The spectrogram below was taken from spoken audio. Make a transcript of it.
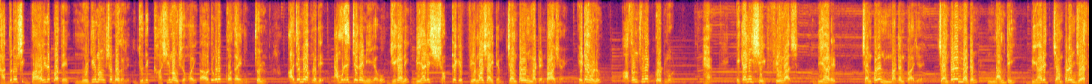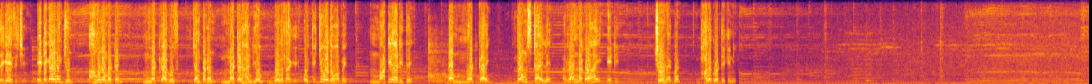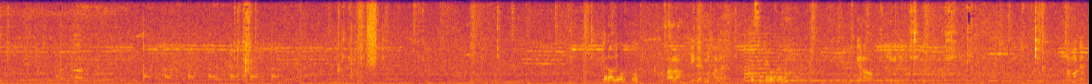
খাদ্যরসিক বাঙালিদের পথে মুরগির মাংস বদলে যদি খাসির মাংস হয়, তাহলে কোনো কথাই নেই। চলুন, আজ আমি আপনাদের এমন এক জায়গায় নিয়ে যাব, যেখানে বিহারের সব থেকে ফেমাস আইটেম চম্পারন মাটন পাওয়া যায়। এটা হলো আসানসোলের কোটমোড় হ্যাঁ এখানে সেই ফেমাস বিহারের চম্পারন মাটন পাওয়া যায়। চম্পারন মাটন নামটি বিহারের চম্পারন জেলা থেকে এসেছে। এটাকে অনেকজন আহুনা মাটন মটকা গোস চম্পারন মাটন হান্ডিও বলে থাকে। ঐতিহ্যগতভাবে মাটির হাঁড়িতে বা মটকায় দম স্টাইলে রান্না করা হয় এটি চলুন একবার ভালো করে দেখে নিই क्या डाल दो मसाला सीक्रेट मसाला है ये सीक्रेट मसाला ना? इसके अलावा कुछ नहीं गिरेगा नमक है।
